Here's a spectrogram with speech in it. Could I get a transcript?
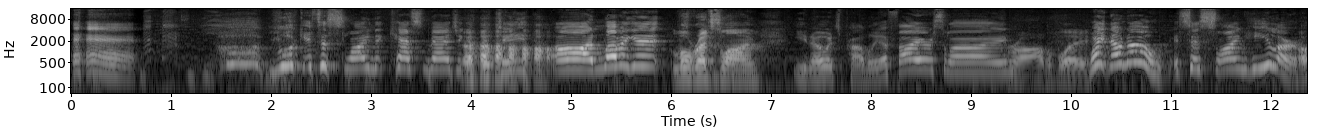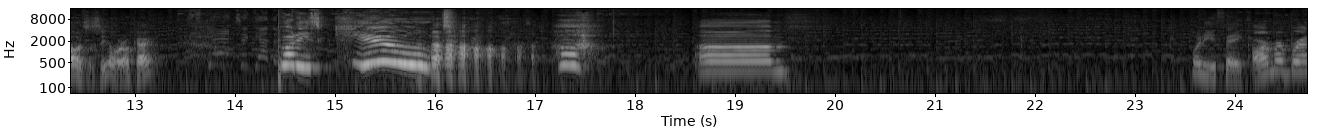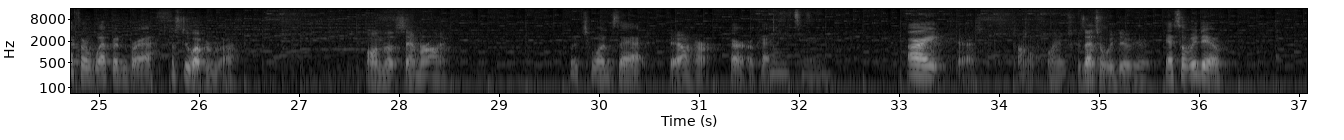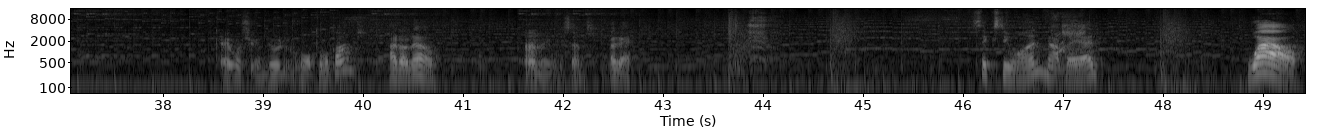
Look, it's a slime that casts magic it, G. Oh, I'm loving it. Little red slime. You know, it's probably a fire slime. Probably. Wait, no, no. It says slime healer. Oh, it's a sealer. Okay. But he's cute. um. What do you think? Armor breath or weapon breath? Let's do weapon breath. On the samurai. Which one's that? Yeah, on her. Her, okay. My turn. All right. Cast tongue of flames, because that's what we do here. That's what we do. Okay, what's she gonna do it multiple times? I don't know. That doesn't make any sense. Okay. 61, not bad. Wow.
